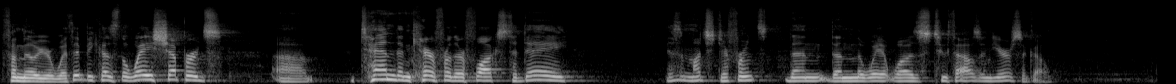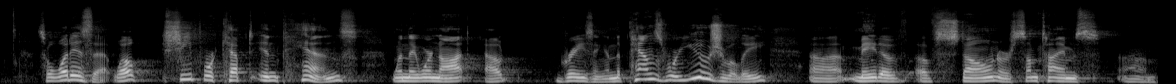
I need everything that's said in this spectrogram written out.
familiar with it because the way shepherds uh, tend and care for their flocks today isn't much different than, than the way it was 2,000 years ago. So, what is that? Well, sheep were kept in pens when they were not out grazing. And the pens were usually uh, made of, of stone or sometimes um,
